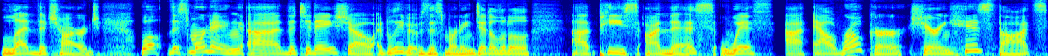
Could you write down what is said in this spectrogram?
led the charge. Well, this morning, uh, the Today Show, I believe it was this morning, did a little uh, piece on this with uh, Al Roker sharing his thoughts.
